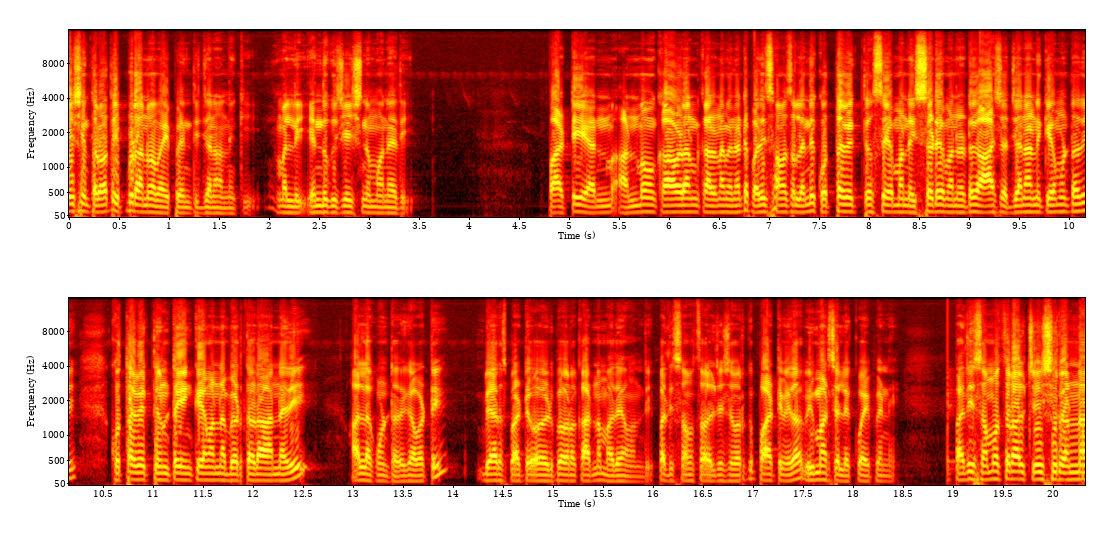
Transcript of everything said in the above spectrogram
చేసిన తర్వాత ఇప్పుడు అనుభవం అయిపోయింది జనానికి. మళ్ళీ ఎందుకు చేసినాం అనేది. పార్టీ అన్ అనుభవం కావడానికి కారణం ఏంటంటే పది సంవత్సరాలు అయింది కొత్త వ్యక్తి వస్తే ఏమన్నా ఇస్తాడేమన్నట్టుగా ఆశ జనానికి ఏముంటుంది? కొత్త వ్యక్తి ఉంటే ఇంకేమన్నా పెడతాడా అన్నది వాళ్ళకు ఉంటుంది కాబట్టి బీఆర్ఎస్ పార్టీ ఓడిపోవడం కారణం అదే ఉంది. పది సంవత్సరాలు చేసే వరకు పార్టీ మీద విమర్శలు ఎక్కువైపోయినాయి. పది సంవత్సరాలు చేసిరన్న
